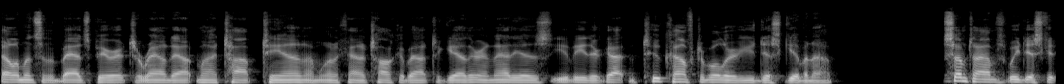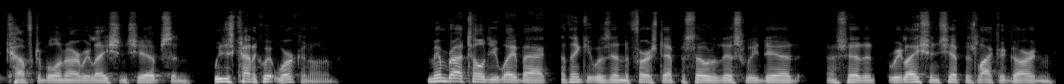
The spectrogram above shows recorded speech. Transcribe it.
elements of a bad spirit to round out my top 10, I'm going to kind of talk about together, and that is you've either gotten too comfortable or you've just given up. Sometimes we just get comfortable in our relationships and we just kind of quit working on them. Remember, I told you way back, I think it was in the first episode of this we did, I said a relationship is like a garden.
